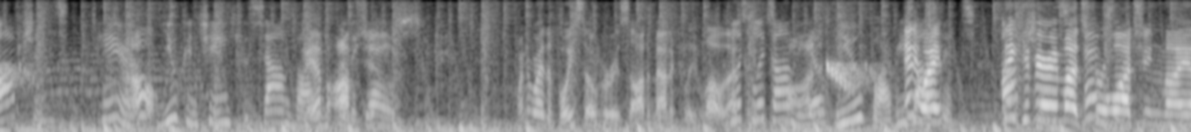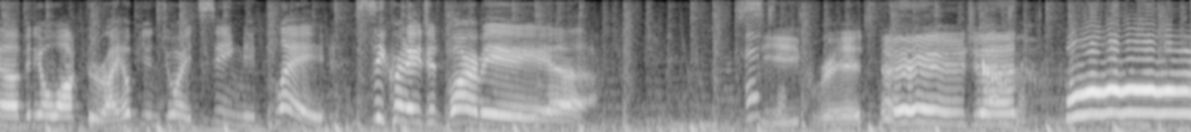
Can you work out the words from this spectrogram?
Options. Here, Oh. you can change the sound We volume have for the game. Wonder why the voiceover is automatically low. That Click, click on odd. the View Barbie's Anyway. Thank you very much for watching my uh, video walkthrough. I hope you enjoyed seeing me play Secret Agent Barbie. Uh. Secret Agent Barbie.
